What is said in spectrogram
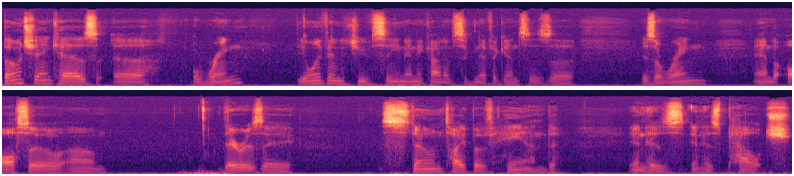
Boneshank has uh, a ring. The only thing that you've seen any kind of significance is a is a ring, and also um, there is a stone type of hand in his in his pouch,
